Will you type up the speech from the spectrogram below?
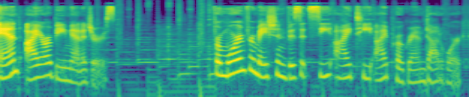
and IRB managers. For more information, visit citiprogram.org.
